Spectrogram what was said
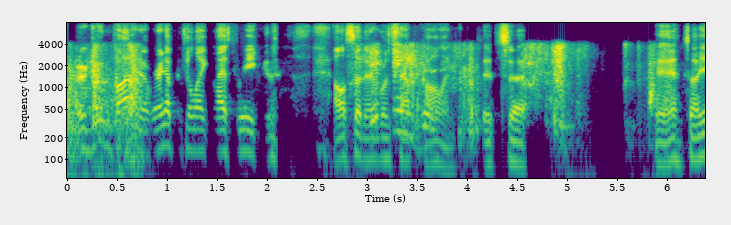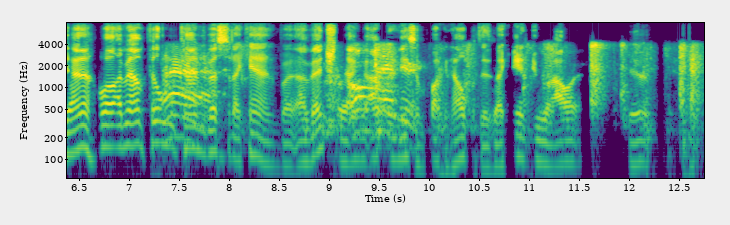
We were doing fine right up until like last week. All of a sudden, everyone stopped calling. It's uh, yeah. So yeah, I know. Well, I mean, I'm filling the time the best that I can, but eventually, I'm, I'm gonna need some fucking help with this. I can't do an hour. Yeah.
